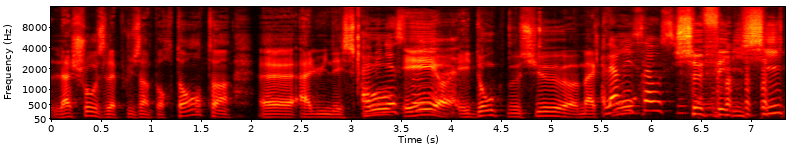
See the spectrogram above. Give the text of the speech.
la chose la plus importante euh, à l'UNESCO. Et, euh, donc, Monsieur Macron aussi. se félicite,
